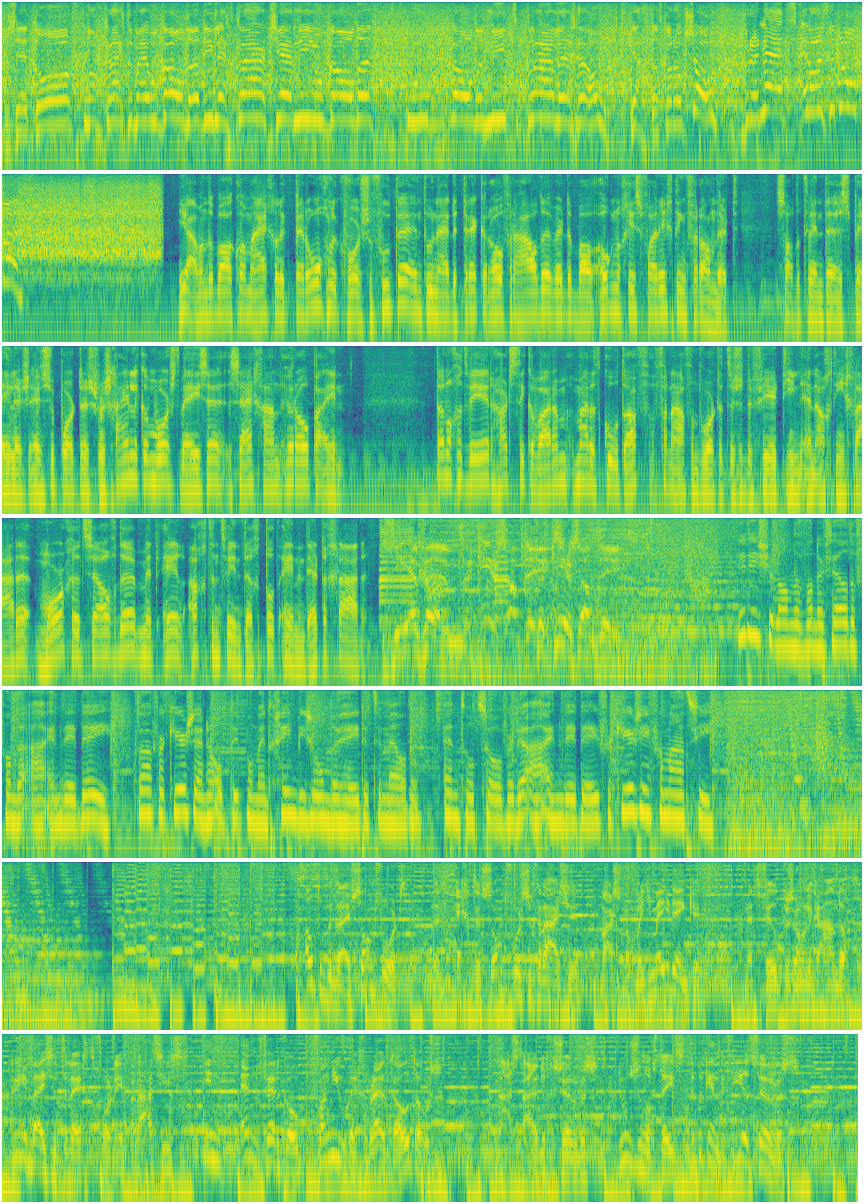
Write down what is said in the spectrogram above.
zet door. Flap krijgt erbij Oegalde. Die legt klaar. Tjerni Oegalde. Oegalde niet klaarleggen. Oh, ja, dat kan ook zo. Brenet. En dan is het doelpunt. Ja, want de bal kwam eigenlijk per ongeluk voor zijn voeten... en toen hij de trekker overhaalde werd de bal ook nog eens van richting veranderd. Zal de Twente-spelers en supporters waarschijnlijk een worst wezen. Zij gaan Europa in. Dan nog het weer, hartstikke warm, maar het koelt af. Vanavond wordt het tussen de 14 en 18 graden. Morgen hetzelfde met 28 tot 31 graden. ZFM, verkeersupdate. verkeersupdate. Dit is Jolande van der Velde van de ANWB. Qua verkeer zijn er op dit moment geen bijzonderheden te melden. En tot zover de ANWB Verkeersinformatie. Autobedrijf Zandvoort. Een echte Zandvoortse garage waar ze nog met je meedenken. Met veel persoonlijke aandacht kun je bij ze terecht voor reparaties in en verkoop van nieuw en gebruikte auto's. Naast de huidige service doen ze nog steeds de bekende Fiat-service.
